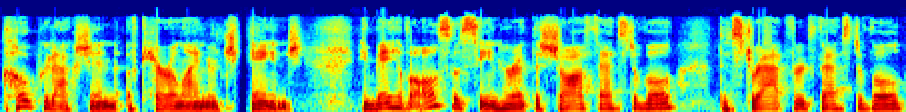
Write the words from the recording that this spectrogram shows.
co production of Caroline or Change. You may have also seen her at the Shaw Festival, the Stratford Festival,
